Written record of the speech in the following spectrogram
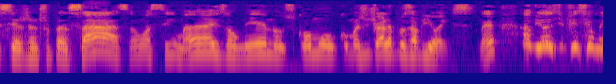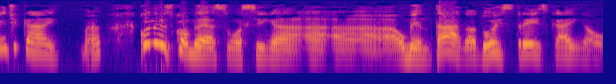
se a gente pensar, são assim mais ou menos como, como a gente olha para os aviões. Né? Aviões dificilmente caem. Né? Quando eles começam assim a, a, a aumentar, né? dois, três caem ao,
